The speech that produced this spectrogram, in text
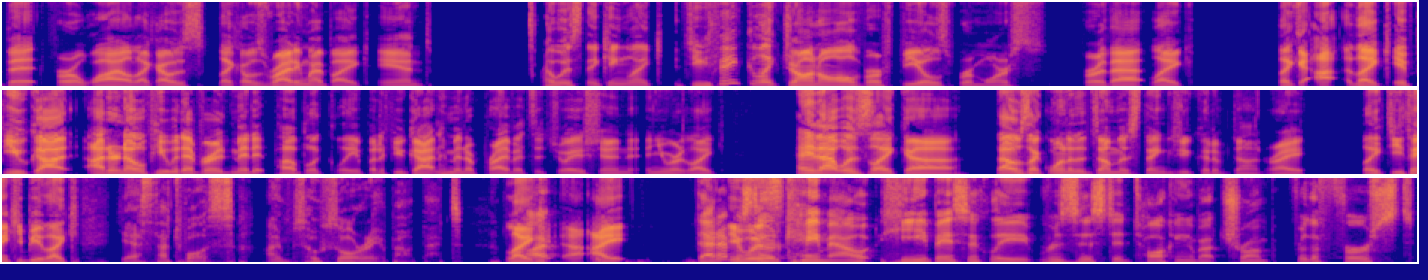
bit for a while. Like I was like I was riding my bike and I was thinking like, do you think like John Oliver feels remorse for that? Like, like I, like if you got I don't know if he would ever admit it publicly, but if you got him in a private situation and you were like, hey, that was like uh that was like one of the dumbest things you could have done, right? Like, do you think he'd be like, yes, that was. I'm so sorry about that. Like I That episode was- came out. He basically resisted talking about Trump for the first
